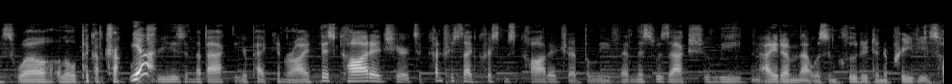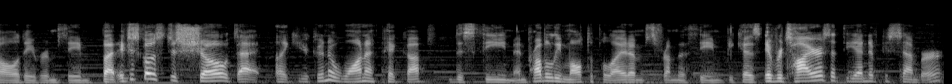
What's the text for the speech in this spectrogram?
as well, a little pickup truck with Yeah. trees in the back that your pet can ride. This cottage here, it's a countryside Christmas cottage, I believe, and this was actually an item that was included in a previous holiday room theme. But it just goes to show that like you're gonna want to pick up this theme and probably multiple items from the theme because it retires at the end of December.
